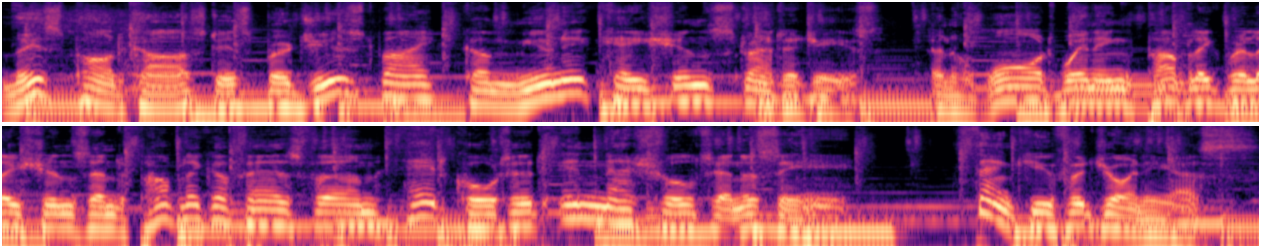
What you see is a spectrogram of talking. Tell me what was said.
This podcast is produced by Communication Strategies, an award winning public relations and public affairs firm headquartered in Nashville, Tennessee. Thank you for joining us.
